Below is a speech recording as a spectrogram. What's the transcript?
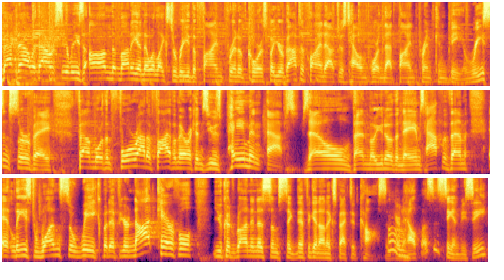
Back now with our series on the money, and no one likes to read the fine print, of course, but you're about to find out just how important that fine print can be. A recent survey found more than four out of five Americans use payment apps. Zelle, Venmo, you know the names, half of them at least once a week. But if you're not careful, you could run into some significant unexpected costs. And here to hmm. help us is CNBC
